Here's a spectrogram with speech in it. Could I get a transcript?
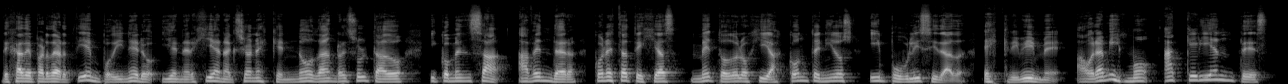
Deja de perder tiempo, dinero y energía en acciones que no dan resultado y comienza a vender con estrategias, metodologías, contenidos y publicidad. Escribime ahora mismo a clientes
